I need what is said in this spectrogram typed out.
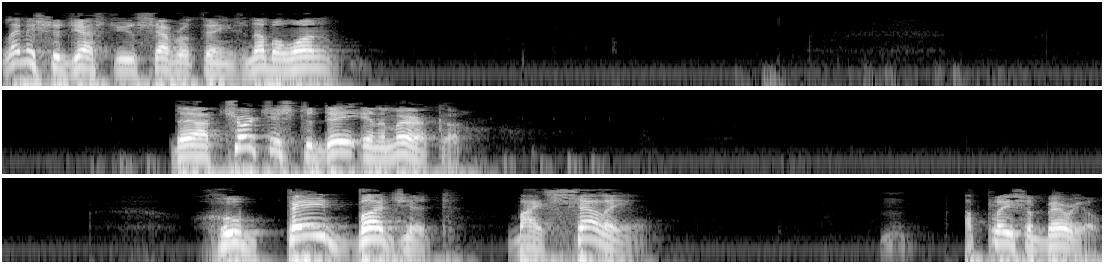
Let me suggest to you several things. Number one, there are churches today in America who pay budget by selling a place of burial.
